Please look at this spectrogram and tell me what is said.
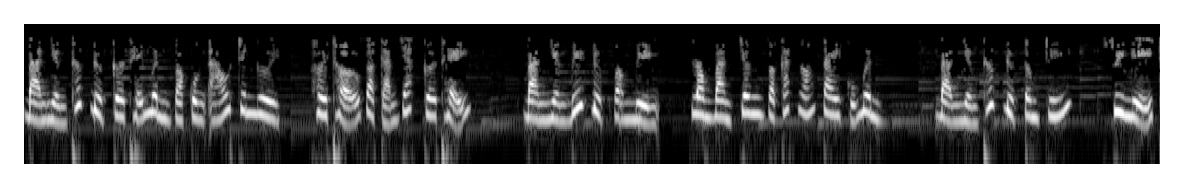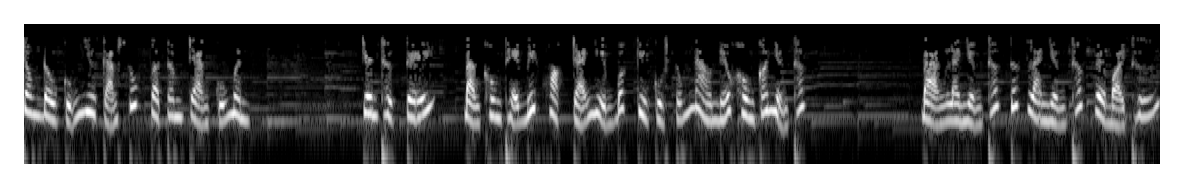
bạn nhận thức được cơ thể mình và quần áo trên người, hơi thở và cảm giác cơ thể, bạn nhận biết được vòng miệng, lòng bàn chân và các ngón tay của mình, bạn nhận thức được tâm trí, suy nghĩ trong đầu cũng như cảm xúc và tâm trạng của mình. Trên thực tế, bạn không thể biết hoặc trải nghiệm bất kỳ cuộc sống nào nếu không có nhận thức. Bạn là nhận thức tức là nhận thức về mọi thứ.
